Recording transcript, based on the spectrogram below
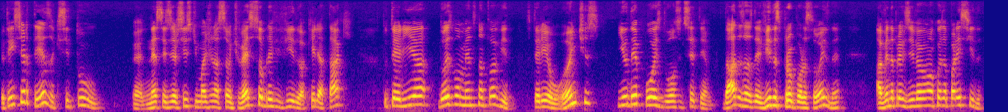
Eu tenho certeza que se tu, é, nesse exercício de imaginação, tivesse sobrevivido àquele ataque, tu teria dois momentos na tua vida. Tu teria o antes e o depois do 11 de setembro. Dadas as devidas proporções, né? A venda previsível é uma coisa parecida.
